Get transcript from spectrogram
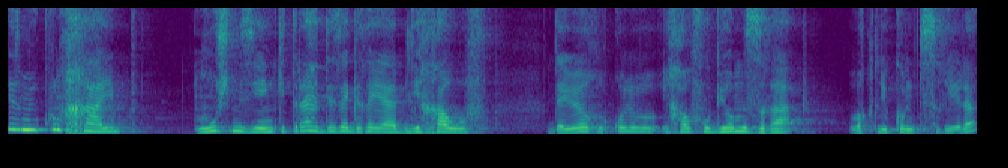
لازم يكون خايب. ماهوش مزيان. كي تراه désagréable يخوف. دايوغ يقولوا يخوفوا بهم الصغار. وقت اللي كنت صغيرة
